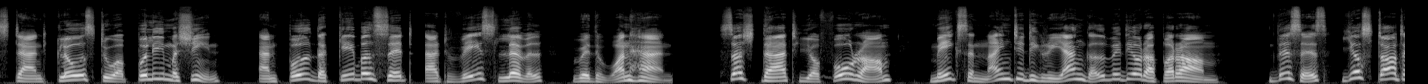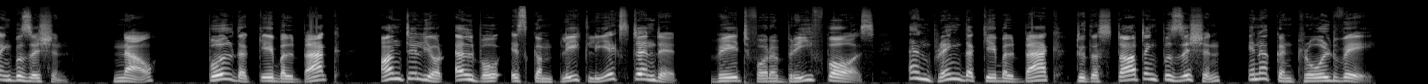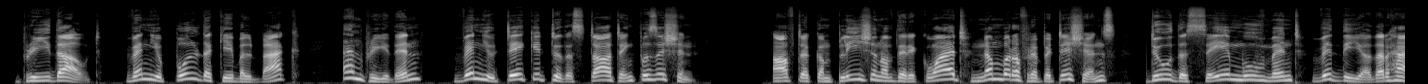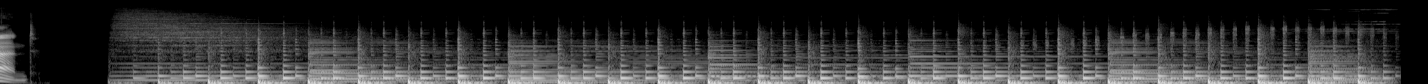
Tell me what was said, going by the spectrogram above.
Stand close to a pulley machine and pull the cable set at waist level with one hand, such that your forearm makes a 90 degree angle with your upper arm. This is your starting position. Now, pull the cable back until your elbow is completely extended. Wait for a brief pause and bring the cable back to the starting position in a controlled way. Breathe out when you pull the cable back and breathe in when you take it to the starting position. After completion of the required number of repetitions, do the same movement with the other hand.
